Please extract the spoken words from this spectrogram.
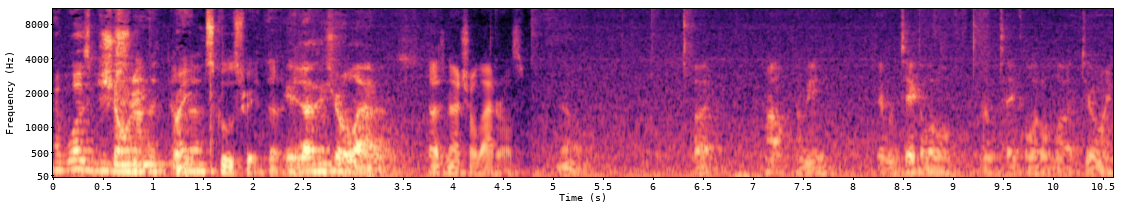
it was Beach shown on Street. the? on Right, the- School Street, the, It yeah. doesn't show laterals, Does not show laterals. no. But, well, I mean, it would take a little, it would take a little uh, doing,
